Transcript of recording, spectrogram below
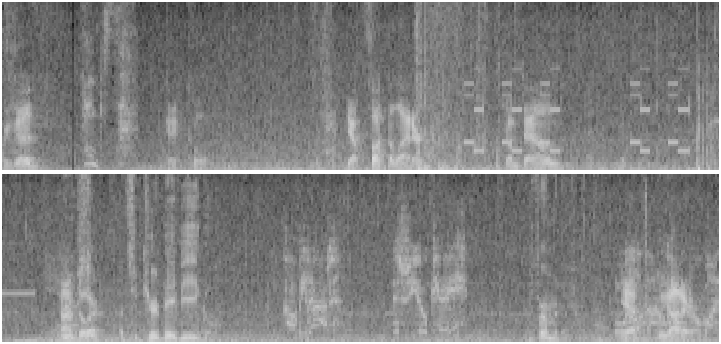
We good? Thanks. Okay, cool. Yep, fuck the ladder. Jump down. Top door. I've secured Baby Eagle. Copy that. Is she okay? Affirmative. Well Yeah, done, we got her. Condor One.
